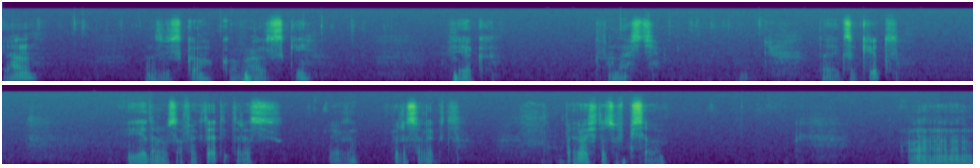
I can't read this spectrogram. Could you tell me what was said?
Jan, nazwisko Kowalski, wiek 12. Daję execute. Jeden was affected i teraz jak biorę select. Pojawia się to co wpisałem. Eee,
